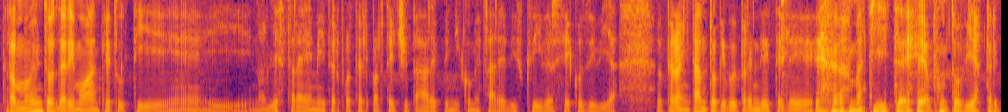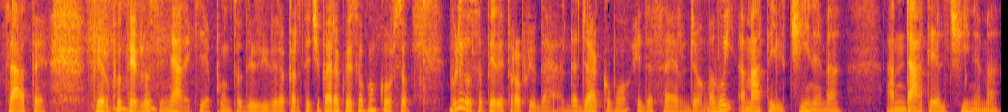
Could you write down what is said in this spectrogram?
Tra un momento daremo anche tutti i, no, gli estremi per poter partecipare, quindi come fare ad iscriversi e così via. Però intanto che voi prendete le matite e appunto vi attrezzate per poterlo segnare, chi appunto desidera partecipare a questo concorso, volevo sapere proprio da, da Giacomo e da Sergio, ma voi amate il cinema? Andate al cinema?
